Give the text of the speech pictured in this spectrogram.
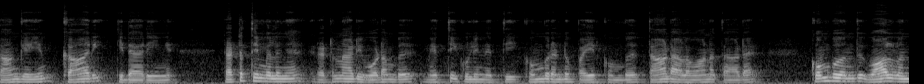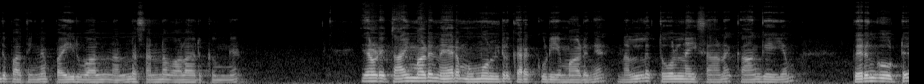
காங்கேயம் காரி கிடாரிங்க. ரெட்டத்தை மெழுங்க ரெட்டநாடி உடம்பு நெத்தி குழி நெத்தி கொம்பு ரெண்டும் பயிர் கொம்பு தாடை அளவான தாடை. கொம்பு வந்து வால் வந்து பார்த்திங்கன்னா பயிர் வால் நல்ல சன்ன வாலாக இருக்குங்க. இதனுடைய தாய் மாடு நேரம் மும்மூணு லிட்டர் கறக்கக்கூடிய மாடுங்க. நல்ல தோல் நைஸான காங்கேயம் பெருங்கூட்டு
